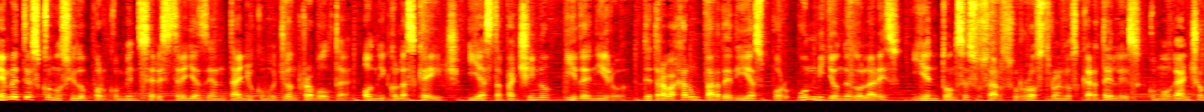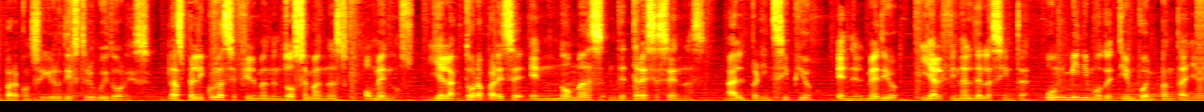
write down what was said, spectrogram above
Emmett es conocido por convencer estrellas de antaño como John Travolta o Nicolas Cage y hasta Pacino y De Niro de trabajar un par de días por un millón de dólares y entonces usar su rostro en los carteles como gancho para conseguir distribuidores. Las películas se filman en dos semanas o menos y el actor aparece en no más de tres escenas, al principio, en el medio y al final de la cinta, un mínimo de tiempo en pantalla.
